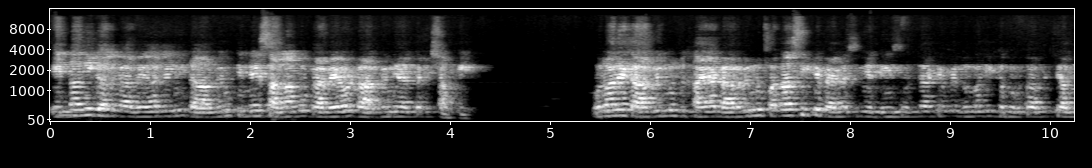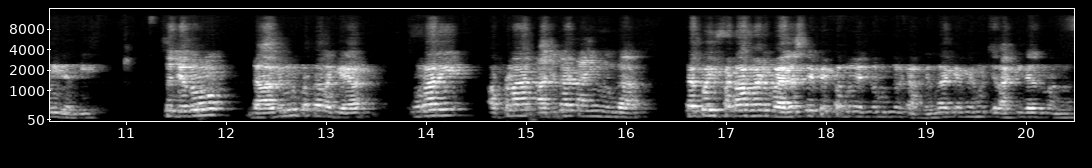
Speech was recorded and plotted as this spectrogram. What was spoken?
ਇਦਾਂ ਦੀ ਗੱਲ ਕਰ ਰਿਹਾ ਜਿਹੜੀ ਡਾਰਵਿਨ ਕਿੰਨੇ ਸਾਲਾਂ ਤੋਂ ਕਰ ਰਿਹਾ ਉਹ ਡਾਰਵਿਨ ਨੇ ਅੱਜ ਤੱਕ ਛਾਪੀ। ਉਹਨਾਂ ਨੇ ਡਾਰਵਿਨ ਨੂੰ ਦਿਖਾਇਆ। ਡਾਰਵਿਨ ਨੂੰ ਪਤਾ ਸੀ ਕਿ ਵੈਲਸ ਵੀ ਇਦਾਂ ਸੋਚਦਾ ਕਿਉਂਕਿ ਦੋਨਾਂ ਦੀ ਕਦੂਰਤਾ ਚੱਲਦੀ ਰਹਿੰਦੀ ਸੋ ਜਦੋਂ ਡਾਰਵਿਨ ਨੂੰ ਪਤਾ ਲੱਗਿਆ, ਉਹਨਾਂ ਨੇ ਆਪਣਾ ਅੱਜ ਦਾ ਟਾਈਮ ਹੁੰਦਾ ਤਾਂ ਕੋਈ ਫਟਾਫਟ ਵਾਇਰਸ ਦੇ ਪੇਪਰ ਨੂੰ ਇੱਧਰ ਉੱਧਰ ਕਰ ਦਿੰਦਾ ਕਿਉਂਕਿ ਹੁਣ ਚਲਾਕੀ ਦਾ ਜ਼ਮਾਨਾ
